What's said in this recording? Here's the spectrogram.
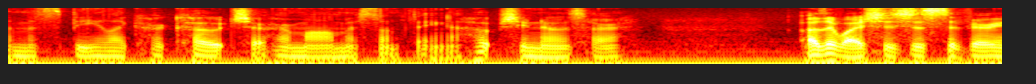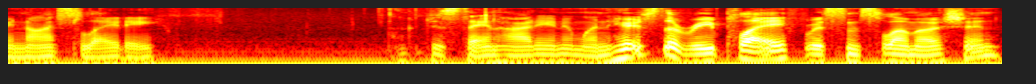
I must be like her coach or her mom or something. I hope she knows her. Otherwise, she's just a very nice lady. Just saying hi to anyone. Here's the replay with some slow motion.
